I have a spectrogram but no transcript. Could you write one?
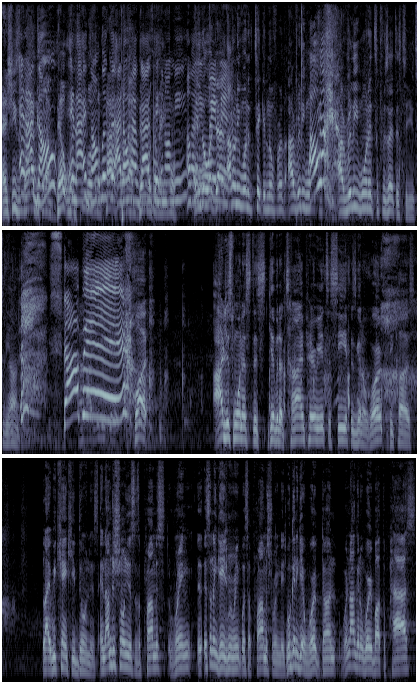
And she's And mad I because don't, dealt with and I don't look good. I don't have guys hating on me. Okay, And you know what, minute. I don't even want to take it no further. I really want. Oh to, my- I really wanted to present this to you, to be honest. Stop it! But I just want us to give it a time period to see if it's gonna work because, like, we can't keep doing this. And I'm just showing you this as a promise ring. It's an engagement ring, but it's a promise ring. that We're gonna get work done. We're not gonna worry about the past.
